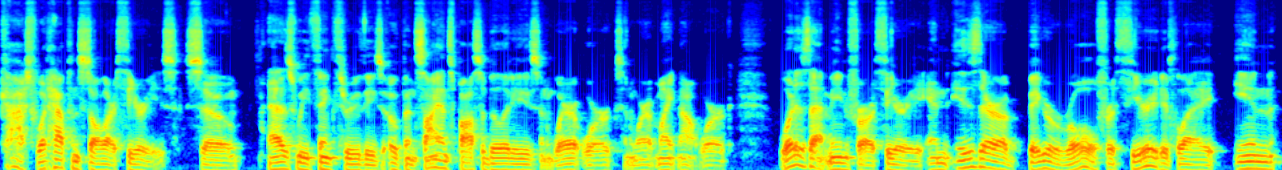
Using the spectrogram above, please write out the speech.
gosh, what happens to all our theories? So as we think through these open science possibilities and where it works and where it might not work, what does that mean for our theory? And is there a bigger role for theory to play in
